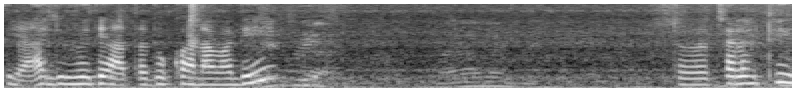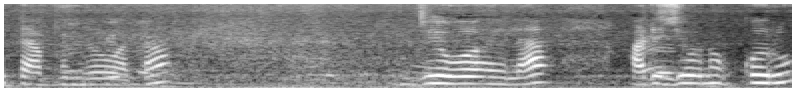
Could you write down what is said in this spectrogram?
ती आली होती आता दुकानामध्ये. तर चला ठीक आहे आपण जाऊ आता. जेवायला. आधी जेवण करू.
